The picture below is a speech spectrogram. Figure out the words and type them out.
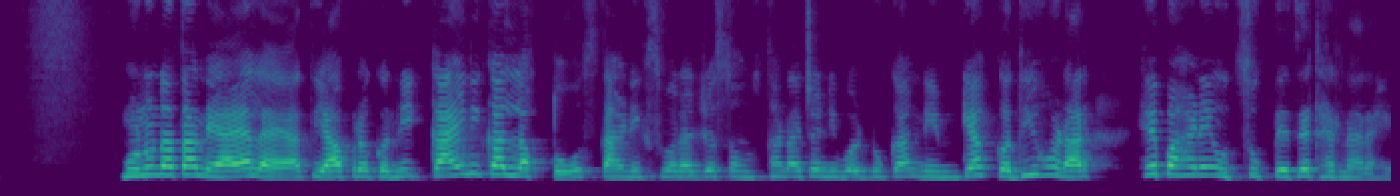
म्हणून आता न्यायालयात या प्रकरणी काय निकाल लागतो स्थानिक स्वराज्य संस्थानाच्या निवडणुका नेमक्या कधी होणार हे पाहणे उत्सुकतेचे ठरणार आहे.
